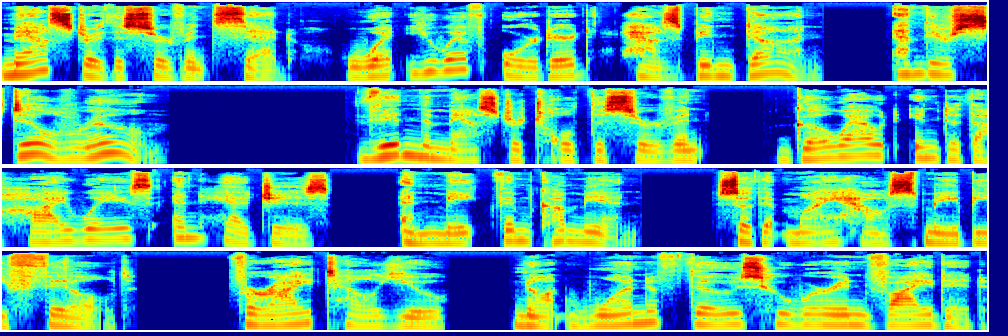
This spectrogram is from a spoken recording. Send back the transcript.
Master, the servant said, What you have ordered has been done, and there's still room. Then the master told the servant, Go out into the highways and hedges and make them come in, so that my house may be filled. For I tell you, not one of those who were invited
